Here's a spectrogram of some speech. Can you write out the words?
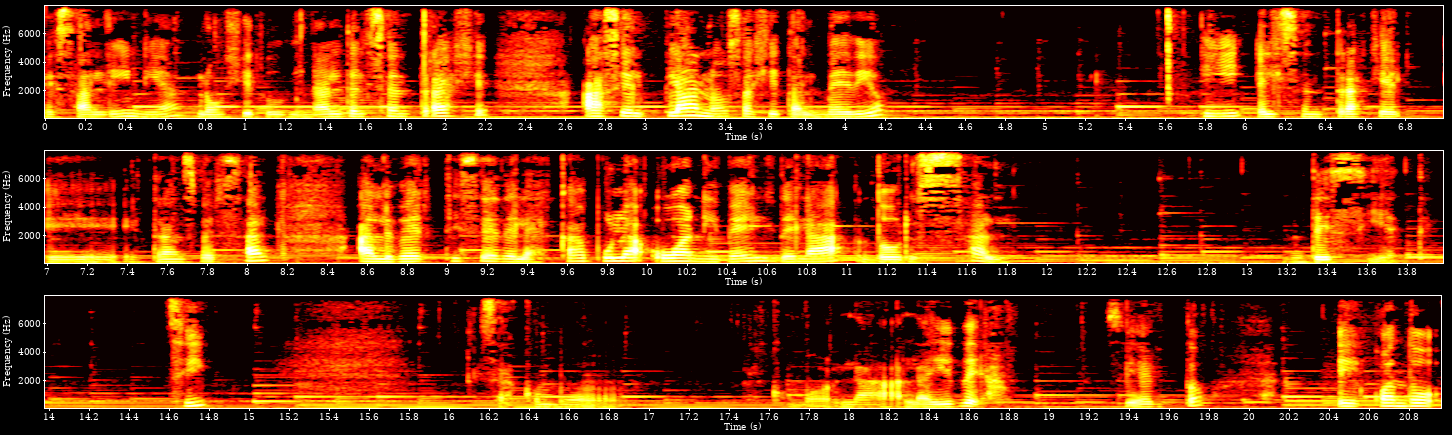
esa línea longitudinal del centraje hacia el plano sagital medio y el centraje eh, transversal al vértice de la escápula o a nivel de la dorsal de 7. ¿Sí? Esa es como, como la, idea, ¿cierto? Eh, cuando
